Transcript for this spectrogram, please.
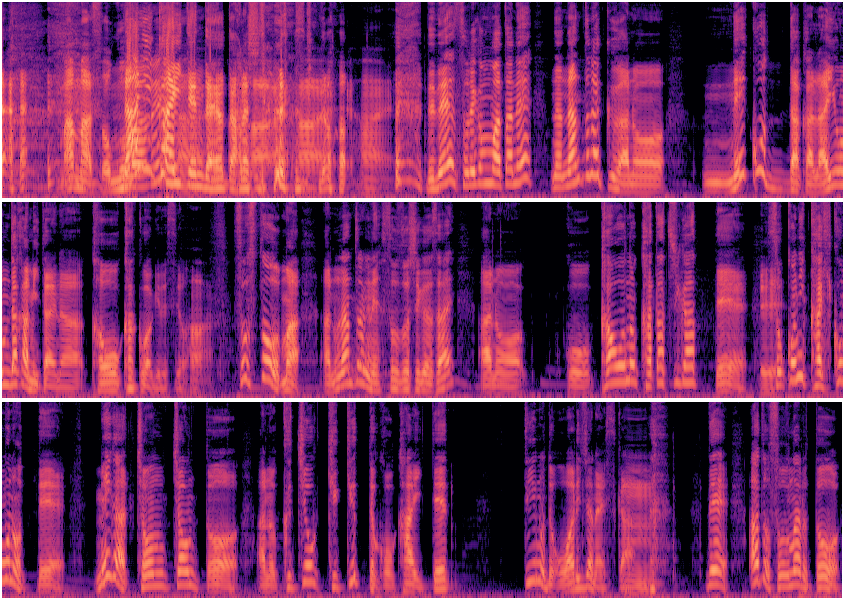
まあまあそこはね。何書いてんだよって話なんですけど。はいでねそれがまたねななんとなくあの猫だかライオンだかみたいな顔を描くわけですよ。はそうするとまああのなんとなくね想像してください。あのこう顔の形があって、ええ。そこに書き込むのって目がちょんちょんとあの口をキュッキュッとこう書いてっていうので終わりじゃないですか。いうん。であとそうなると、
